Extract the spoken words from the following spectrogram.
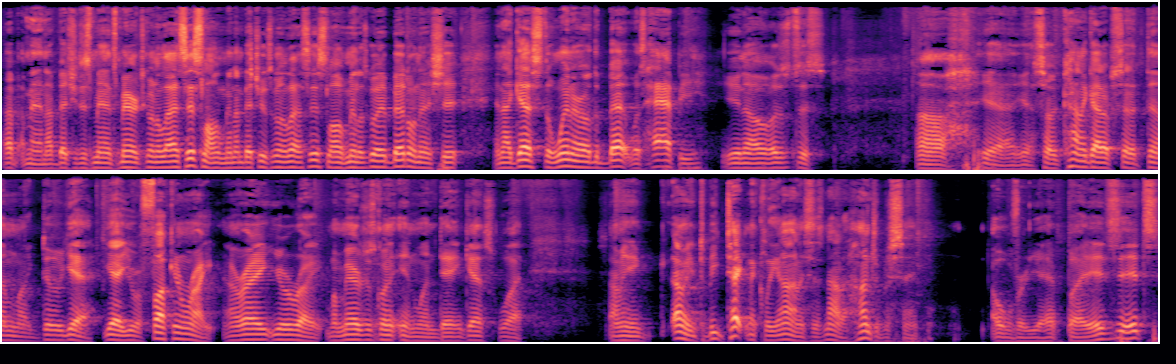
I, man, I bet you this man's marriage to last this long, man. I bet you it's going to last this long, man. Let's go ahead and bet on that shit. And I guess the winner of the bet was happy. You know, it was just, uh, yeah, yeah. So kind of got upset at them, like, dude, yeah, yeah, you were fucking right. All right, you're right. My marriage was going to end one day, and guess what? I mean, I mean, to be technically honest, it's not hundred percent over yet, but it's it's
